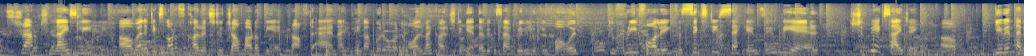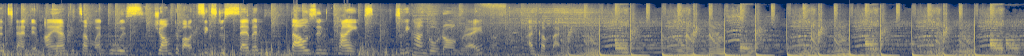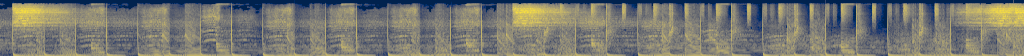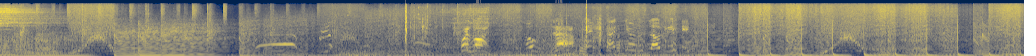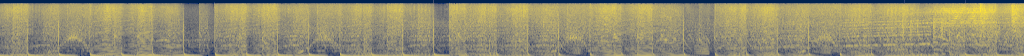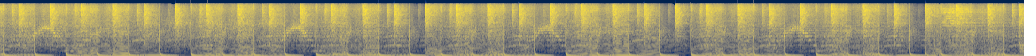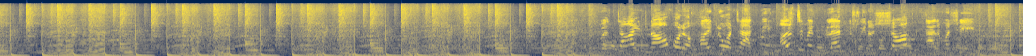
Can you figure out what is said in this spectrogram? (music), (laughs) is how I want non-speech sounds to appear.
strapped nicely. Uh, well, it takes a lot of courage to jump out of the aircraft, and I think I'm going to put all my courage together because I'm really looking forward to free falling for 60 seconds in the air. Should be exciting. Um, given that it's tandem, I am with someone who has jumped about six to seven thousand times, so he can't go wrong, right? I'll come back. A hydro attack, the ultimate blend between a shark and a machine.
